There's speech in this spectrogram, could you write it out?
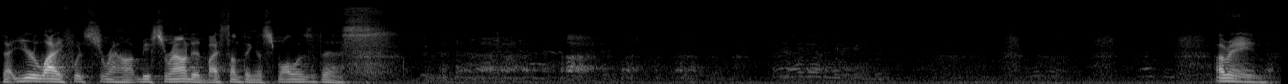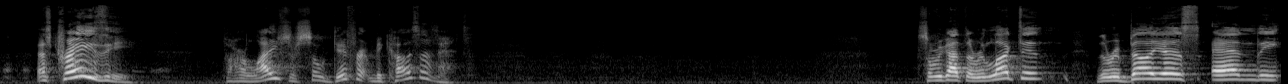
that your life would surround, be surrounded by something as small as this? I mean, that's crazy. But our lives are so different because of it. So we got the reluctant, the rebellious, and the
